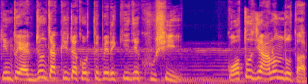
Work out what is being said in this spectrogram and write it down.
কিন্তু একজন চাকরিটা করতে পেরে কি যে খুশি, কত যে আনন্দ তার।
